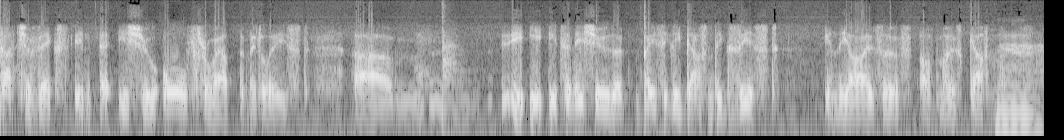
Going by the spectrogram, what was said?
such a vexed in, uh, issue all throughout the Middle East. Um, it, it's an issue that basically doesn't exist in the eyes of, of most governments.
